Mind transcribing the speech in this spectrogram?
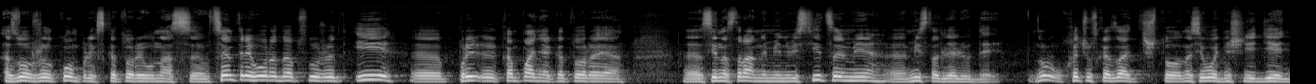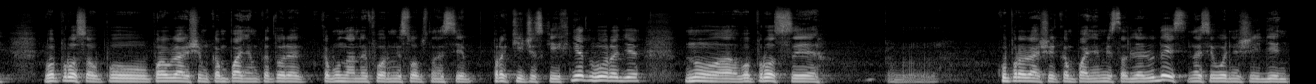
Азов жилкомплекс, который у нас в центре города обслуживает. И э, при, компания, которая э, с иностранными инвестициями э, «Место для людей». Ну, хочу сказать, что на сегодняшний день вопросов по управляющим компаниям, которые в коммунальной форме собственности, практически их нет в городе. Ну, а вопросы к управляющей компании «Место для людей» на сегодняшний день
